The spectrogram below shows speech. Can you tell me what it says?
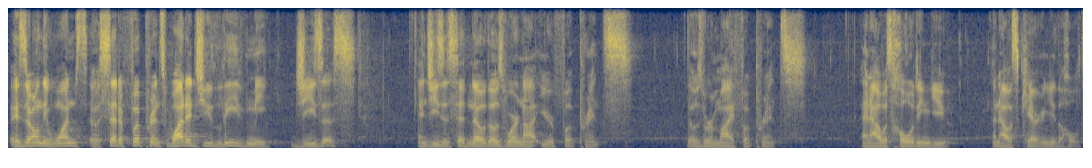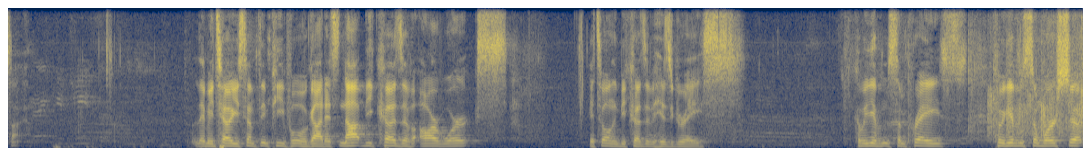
is there only one set of footprints? Why did you leave me, Jesus? And Jesus said, No, those were not your footprints. Those were my footprints. And I was holding you and I was carrying you the whole time. Let me tell you something, people of God. It's not because of our works, it's only because of His grace. Can we give Him some praise? Can we give Him some worship?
